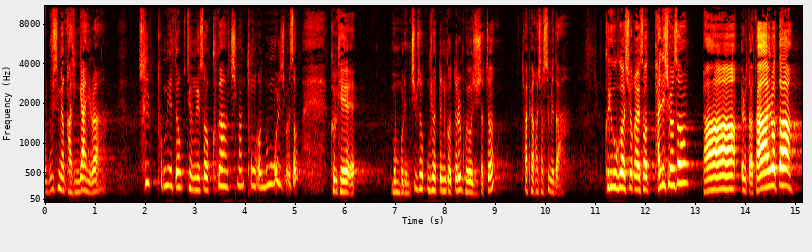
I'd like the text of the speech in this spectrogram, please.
웃으며 가신 게 아니라 슬픔에서 정해서 그가 치만 통과 눈물 흘리면서 그렇게 몸부림치면서 우셨던 것들을 보여주셨죠. 잡혀가셨습니다. 그리고 그가 시가에서 달리시면서 다 이뤘다. 다 이뤘다.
